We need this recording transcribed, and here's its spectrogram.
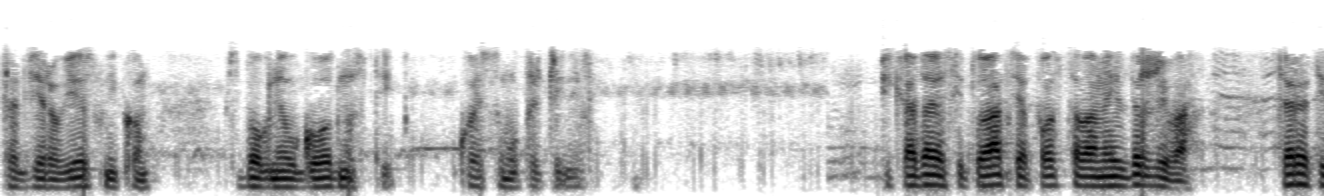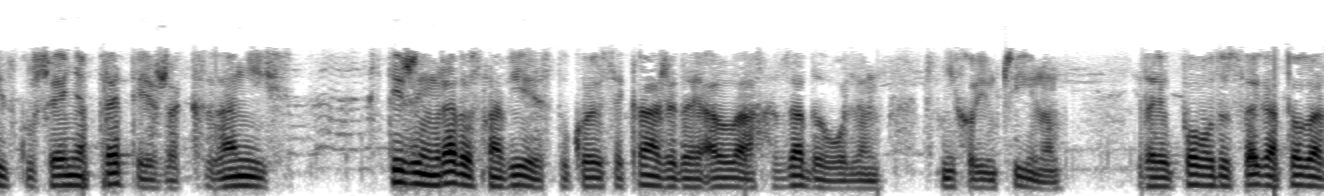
pred vjerovjesnikom zbog neugodnosti koje su mu pričinili. I kada je situacija postala neizdrživa, teret iskušenja pretežak za njih, stiže im radosna vijest u kojoj se kaže da je Allah zadovoljan s njihovim činom i da je u povodu svega toga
